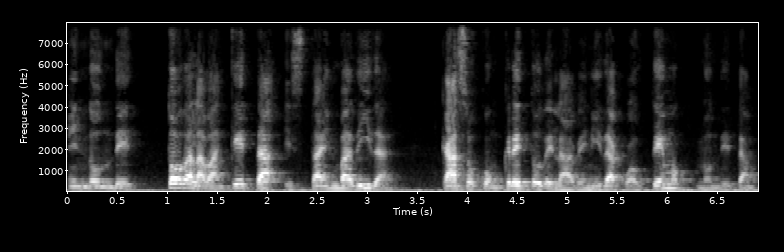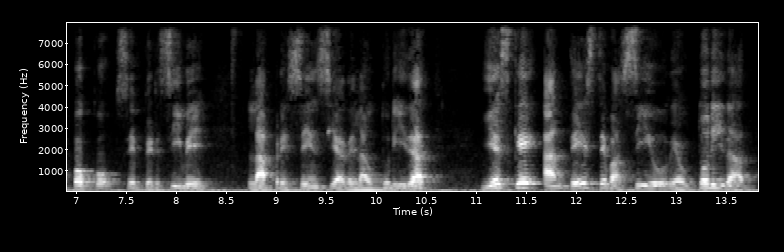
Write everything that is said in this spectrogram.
en donde toda la banqueta está invadida. Caso concreto de la avenida Cuauhtémoc, donde tampoco se percibe la presencia de la autoridad. Y es que ante este vacío de autoridad,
